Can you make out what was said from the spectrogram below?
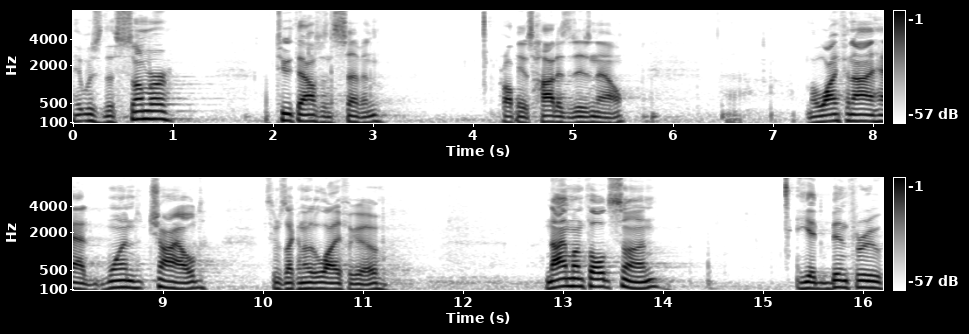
It was the summer of 2007, probably as hot as it is now. Uh, my wife and I had one child, seems like another life ago. Nine month old son. He had been through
